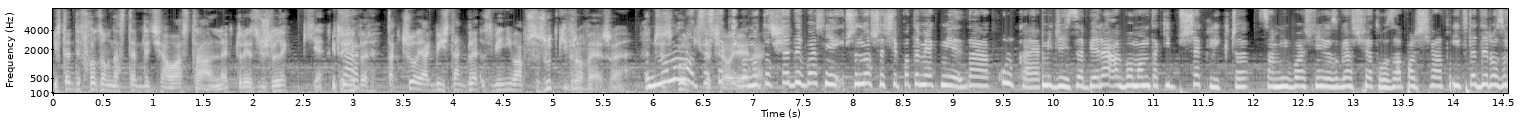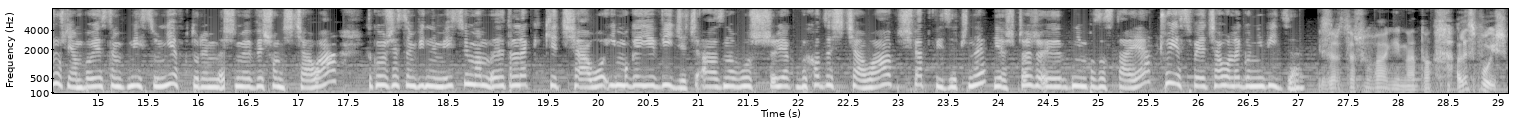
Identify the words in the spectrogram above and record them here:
I wtedy wchodzą w następne ciało astralne, które jest już lekkie. I to tak. się tak czuło, jakbyś nagle zmieniła przerzutki w rowerze. No, no, no, coś takiego. Jechać. No to wtedy właśnie przenoszę się potem, jak mnie ta kulka jak mnie gdzieś zabiera, albo mam taki przeklik czasami właśnie zgaś światło, zapal światło i wtedy rozróżniam, bo jestem w miejscu nie, w którym wyszłam z ciała, tylko już jestem w innym miejscu i mam e, te lekkie ciało i mogę je widzieć, a znowuż jak wychodzę z ciała, świat fizyczny jeszcze, że w nim pozostaje, czuję swoje ciało, ale go nie widzę. I zwracasz uwagi na to. Ale spójrz,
